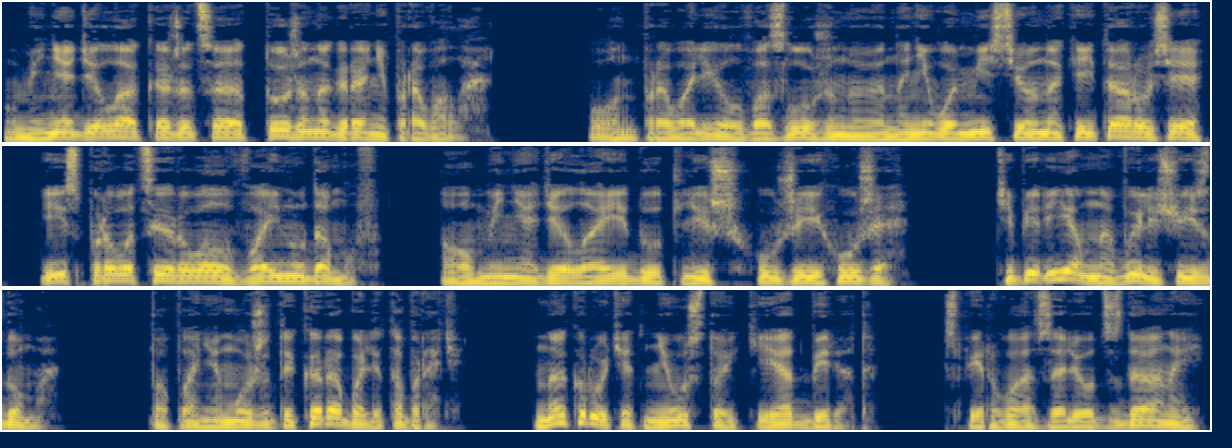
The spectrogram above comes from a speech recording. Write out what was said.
У меня дела, кажется, тоже на грани провала. Он провалил возложенную на него миссию на Кейтарусе и спровоцировал войну домов. А у меня дела идут лишь хуже и хуже. Теперь явно вылечу из дома. Папаня может и корабль отобрать. Накрутит неустойки и отберет. Сперва залет с Даной.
